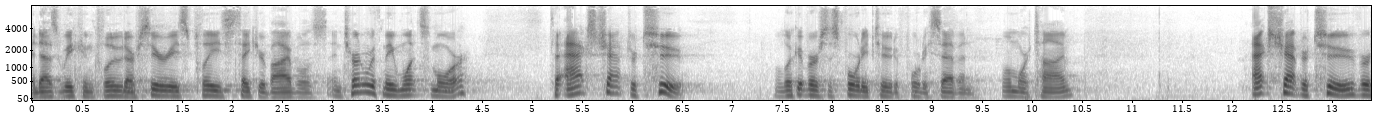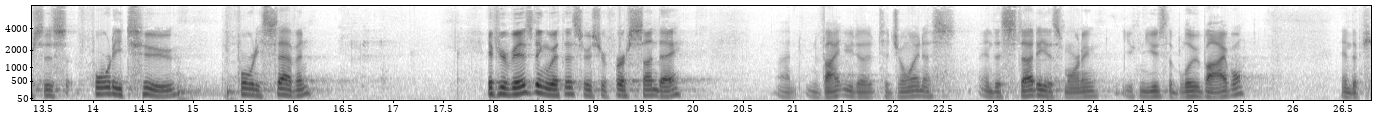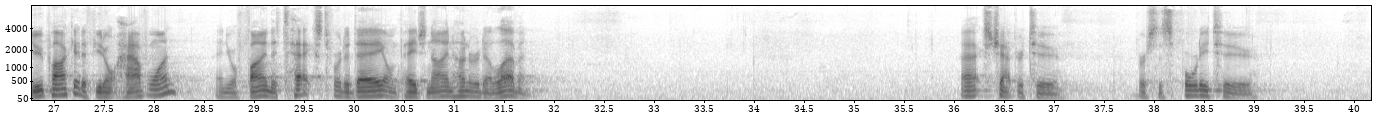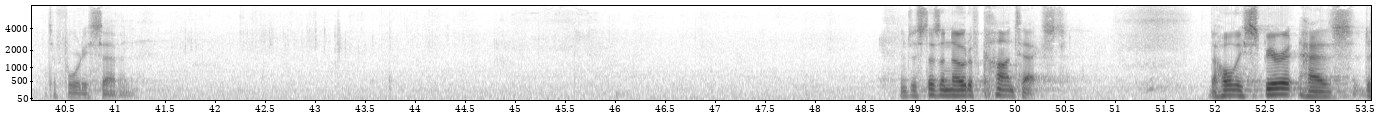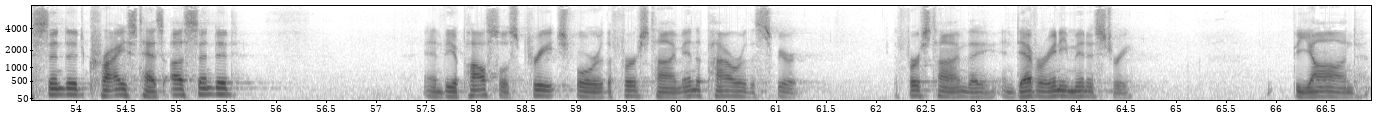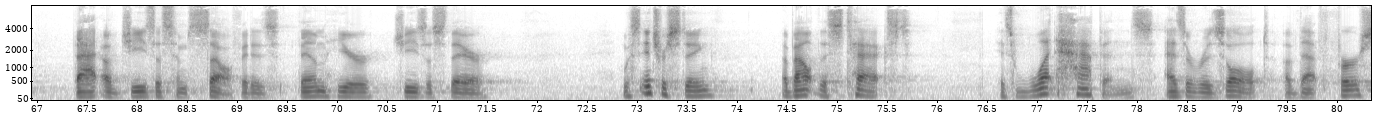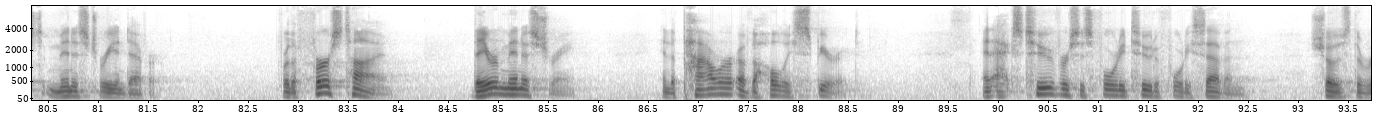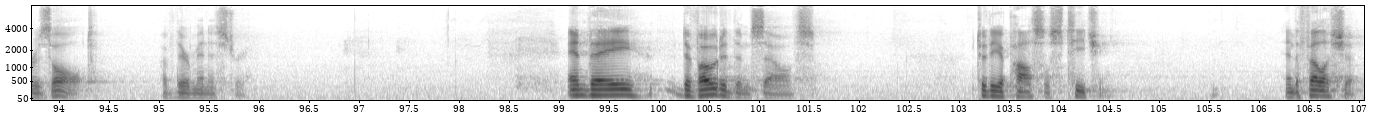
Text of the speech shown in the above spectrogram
And as we conclude our series, please take your Bibles and turn with me once more to Acts chapter 2. We'll look at verses 42 to 47 one more time. Acts chapter 2, verses 42 to 47. If you're visiting with us or it's your first Sunday, I invite you to, to join us in this study this morning. You can use the blue Bible in the pew pocket if you don't have one, and you'll find the text for today on page 911. Acts chapter 2, verses 42 to 47. And just as a note of context, the Holy Spirit has descended, Christ has ascended, and the apostles preach for the first time in the power of the Spirit. The first time they endeavor any ministry beyond that of Jesus himself. It is them here, Jesus there. What's interesting about this text is what happens as a result of that first ministry endeavor. For the first time, they are ministering in the power of the Holy Spirit. And Acts 2, verses 42 to 47, shows the result of their ministry. And they devoted themselves to the apostles' teaching and the fellowship,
